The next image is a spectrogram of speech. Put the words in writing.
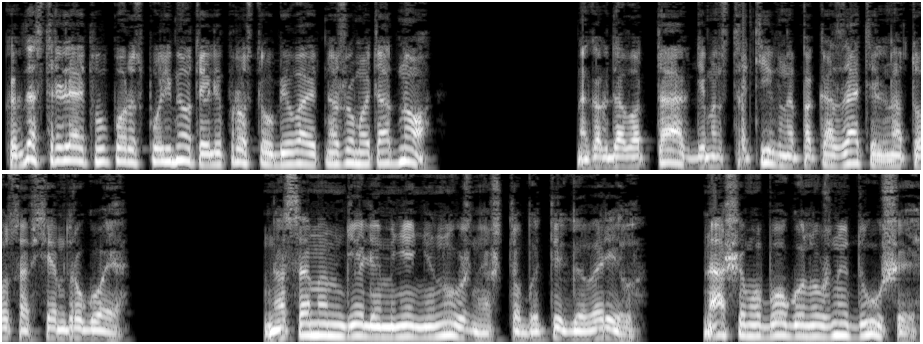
Когда стреляют в упор из пулемета или просто убивают ножом, это одно. А когда вот так, демонстративно, показательно, то совсем другое. На самом деле мне не нужно, чтобы ты говорил. Нашему Богу нужны души.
